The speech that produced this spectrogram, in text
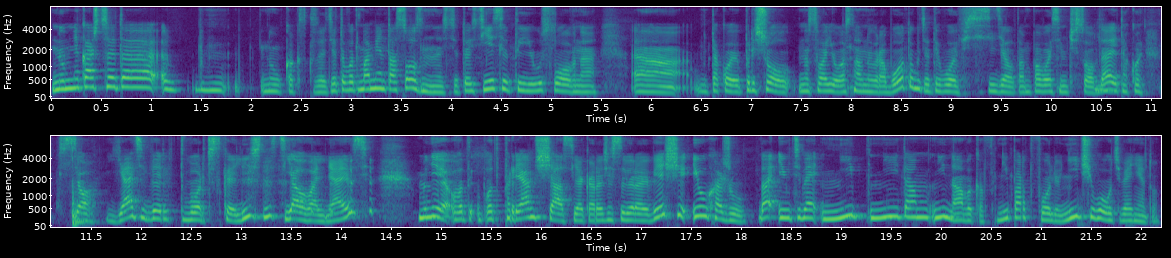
Ну, мне кажется, это, э, ну, как сказать, это вот момент осознанности. То есть, если ты условно э, такой пришел на свою основную работу, где ты в офисе сидел там по 8 часов, да, и такой, все, я теперь творческая личность, я увольняюсь, мне вот, вот прям сейчас я, короче, собираю вещи и ухожу, да, и у тебя ни, ни там, ни навыков, ни портфолио, ничего у тебя нету.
